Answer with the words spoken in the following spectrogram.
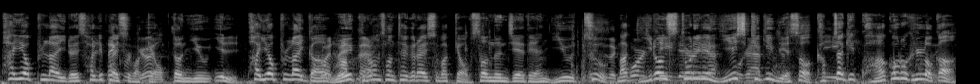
파이어플라이를 설립할 수밖에 없던 이유 1 파이어플라이가 왜 그런 선택을 할 수밖에 없었는지에 대한 이유 2막 이런 스토리를 이해시키기 위해서 갑자기 과거로 흘러가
